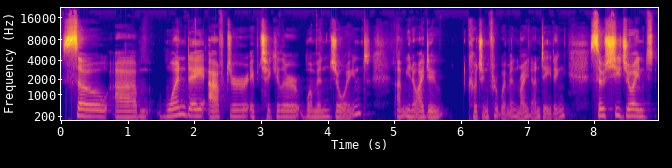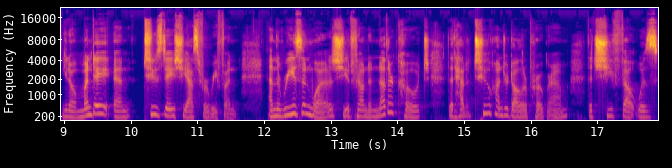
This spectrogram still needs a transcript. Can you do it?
So um, one day after a particular woman joined, um, you know, I do coaching for women, right, on dating. So she joined, you know, Monday and Tuesday she asked for a refund. And the reason was she had found another coach that had a $200 program that she felt was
